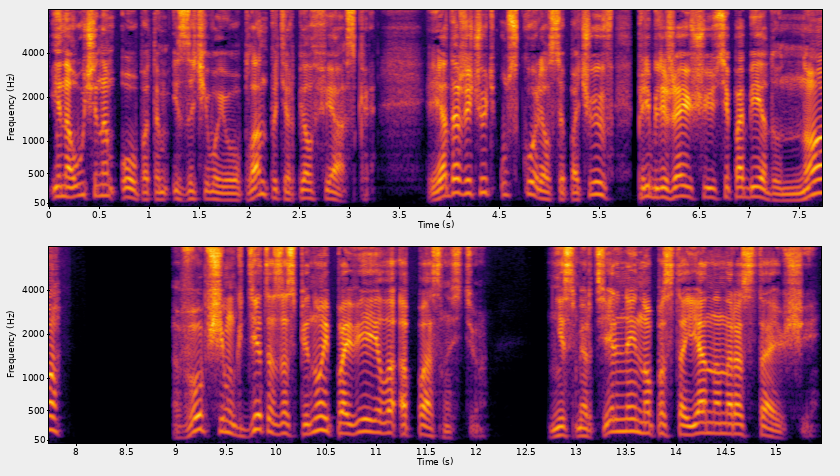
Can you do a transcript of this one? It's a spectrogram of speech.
и наученным опытом, из-за чего его план потерпел фиаско. Я даже чуть ускорился, почуяв приближающуюся победу, но... В общем, где-то за спиной повеяло опасностью. Не смертельной, но постоянно нарастающей.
